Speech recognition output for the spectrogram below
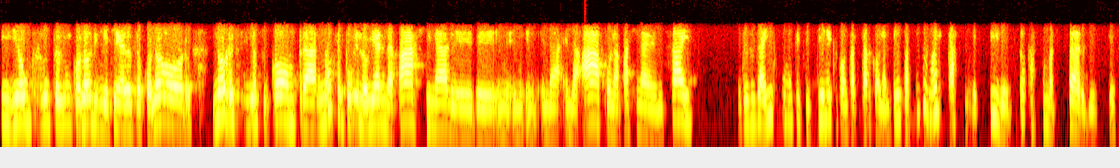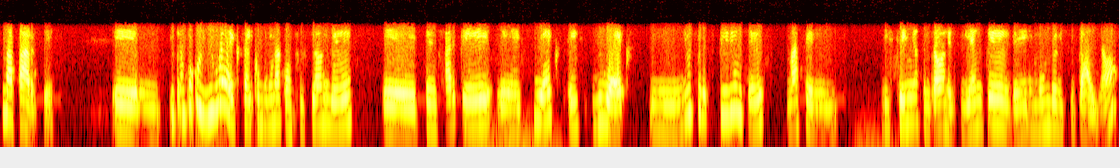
pidió un producto de un color y le llega de otro color, no recibió su compra, no se puede loguear en la página de, de en, en, en, la, en la app o en la página del site. Entonces ahí es como que se tiene que contactar con la empresa. Eso no es customer experience, es customer service, es una parte. Eh, y tampoco UX, hay como una confusión de eh, pensar que eh, CX es UX y User Experience es más el diseño centrado en el cliente del mundo digital, ¿no?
